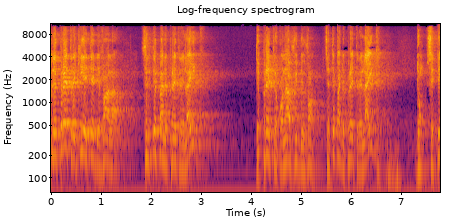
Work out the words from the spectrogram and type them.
les prêtres qui étaient devant là, ce n'étaient pas les prêtres laïcs. Des prêtres qu'on a vus devant, ce n'étaient pas des prêtres laïcs. Donc c'était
